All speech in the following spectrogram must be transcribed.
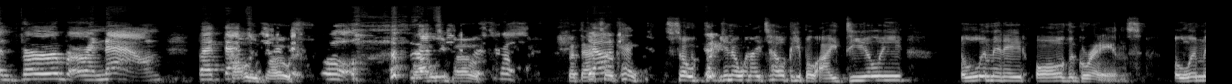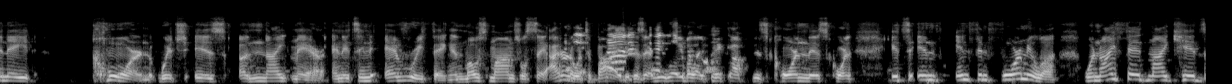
a verb or a noun, but that's probably both. Rule. Probably both. But that's okay. So, but you know, when I tell people, ideally, eliminate all the grains, eliminate corn, which is a nightmare, and it's in everything. And most moms will say, "I don't know what to buy because every label I pick up is corn, this corn." It's in infant formula. When I fed my kids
